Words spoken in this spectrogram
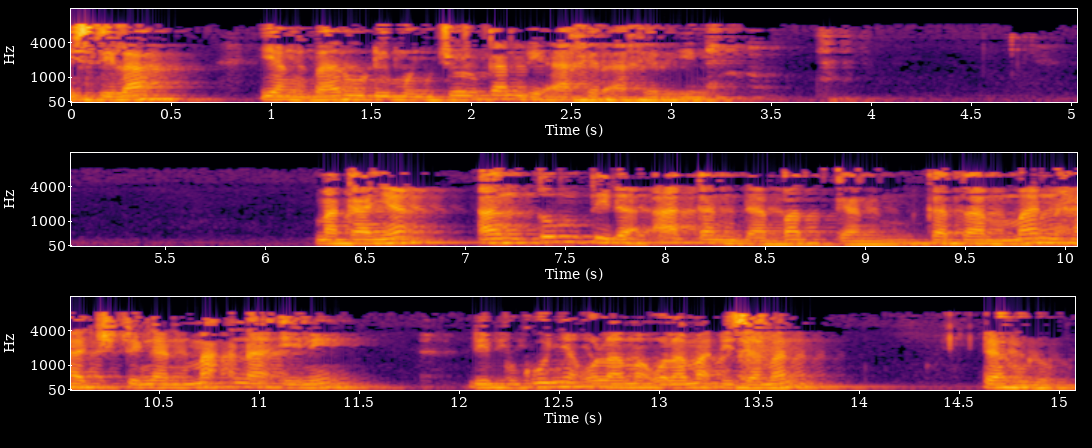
istilah yang baru dimunculkan di akhir-akhir ini. Makanya antum tidak akan dapatkan kata manhaj dengan makna ini di bukunya ulama-ulama di zaman dahulu.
